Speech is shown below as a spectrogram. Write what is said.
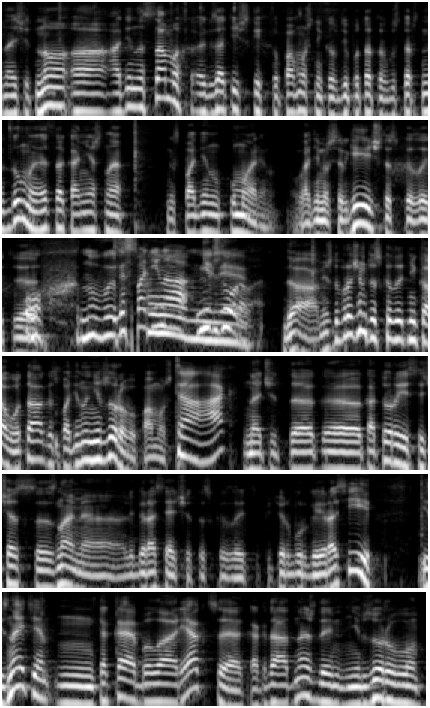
значит, но а, один из самых экзотических помощников депутатов Государственной Думы это, конечно, господин Кумарин. Владимир Сергеевич, так сказать. э, Ох, ну вы Господина вспомнили. Невзорова. Да, между прочим, так сказать, никого. Так, господина Невзорова помощник. Так. Значит, э, э, который сейчас знамя либеросячи, так сказать, Петербурга и России. И знаете, какая была реакция, когда однажды Невзорову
